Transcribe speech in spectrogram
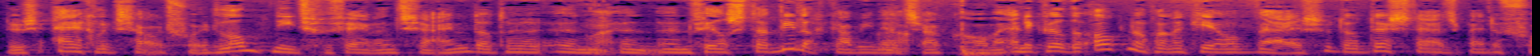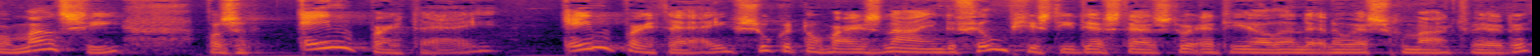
Dus eigenlijk zou het voor het land niet vervelend zijn dat er een, een, een veel stabieler kabinet zou komen. En ik wil er ook nog wel een keer op wijzen dat destijds bij de formatie was er één partij, één partij, zoek het nog maar eens na in de filmpjes die destijds door RTL en de NOS gemaakt werden.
